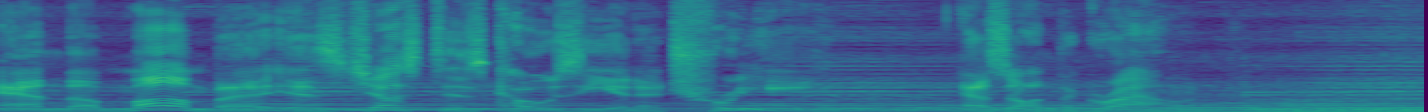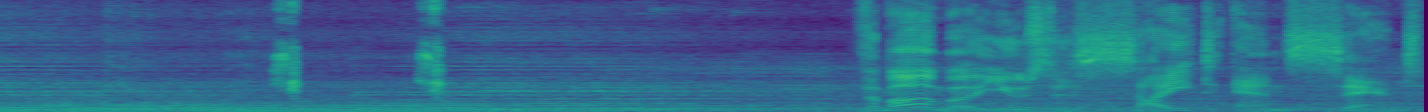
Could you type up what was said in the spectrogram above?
and the mamba is just as cozy in a tree as on the ground. The mamba uses sight and scent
